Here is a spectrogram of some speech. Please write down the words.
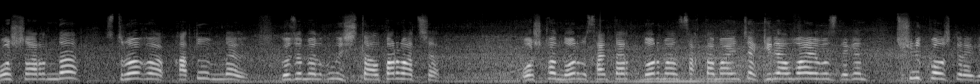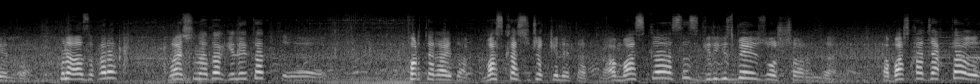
Ош шаарында строго катуу мындай көзөмөл кылып ишти алып барып атышат. Ошко норма санитардык норманы сактамайынча кире албайбыз деген түшүнүк болуш керек эле мына азыр кара машинада келатат портер айдап маскасы жок келатат а маскасыз киргизбейбиз ош шаарында башка жакта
